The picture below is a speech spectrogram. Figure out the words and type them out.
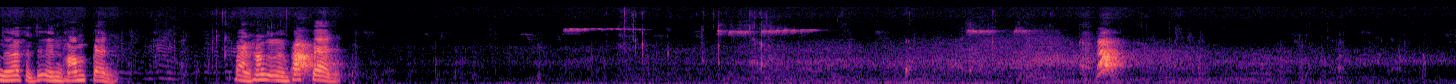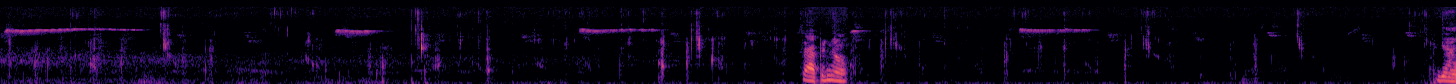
เนื้อก็จะเอินหอมแป้นบ้านเขาจะเอินพักแป้น แซ่บพี่น้องอย่าง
